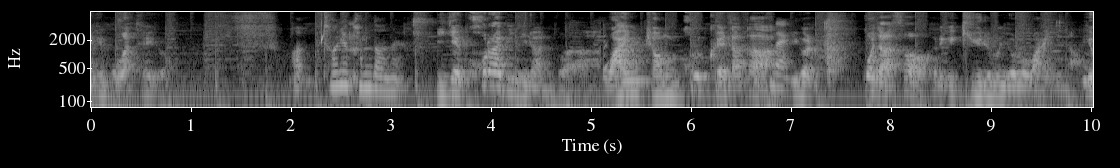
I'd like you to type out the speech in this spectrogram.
이게 뭐 같아 이거? 아, 전혀 감도 안 와요. 이게 코라빈이라는 거야. 와인병 코르크에다가 네. 이걸 꽂아서 이렇게 기울이면 이걸로 와인이 나와. 이게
